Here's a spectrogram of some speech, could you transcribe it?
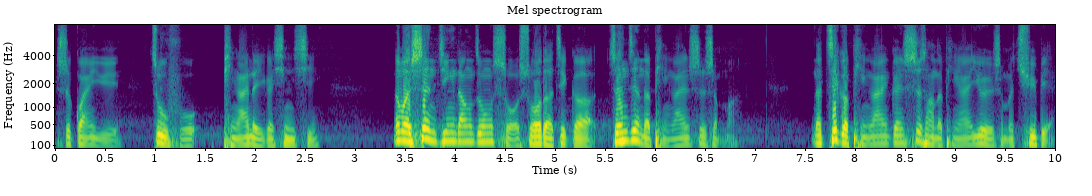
是关于祝福平安的一个信息。那么圣经当中所说的这个真正的平安是什么？那这个平安跟世上的平安又有什么区别？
